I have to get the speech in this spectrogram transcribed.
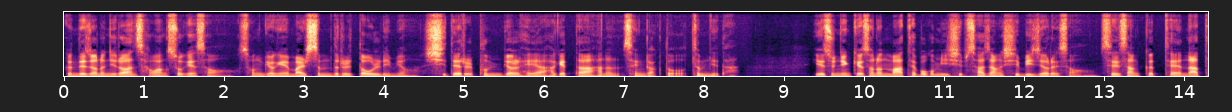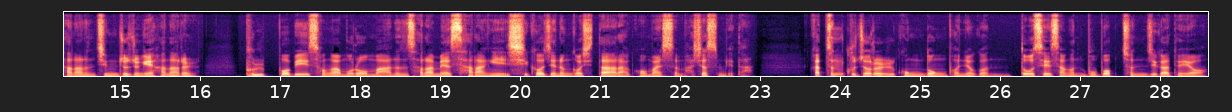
근데 저는 이러한 상황 속에서 성경의 말씀들을 떠올리며 시대를 분별해야 하겠다 하는 생각도 듭니다. 예수님께서는 마태복음 24장 12절에서 세상 끝에 나타나는 징조 중의 하나를 불법이 성함으로 많은 사람의 사랑이 식어지는 것이다 라고 말씀하셨습니다. 같은 구절을 공동 번역은 또 세상은 무법천지가 되어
